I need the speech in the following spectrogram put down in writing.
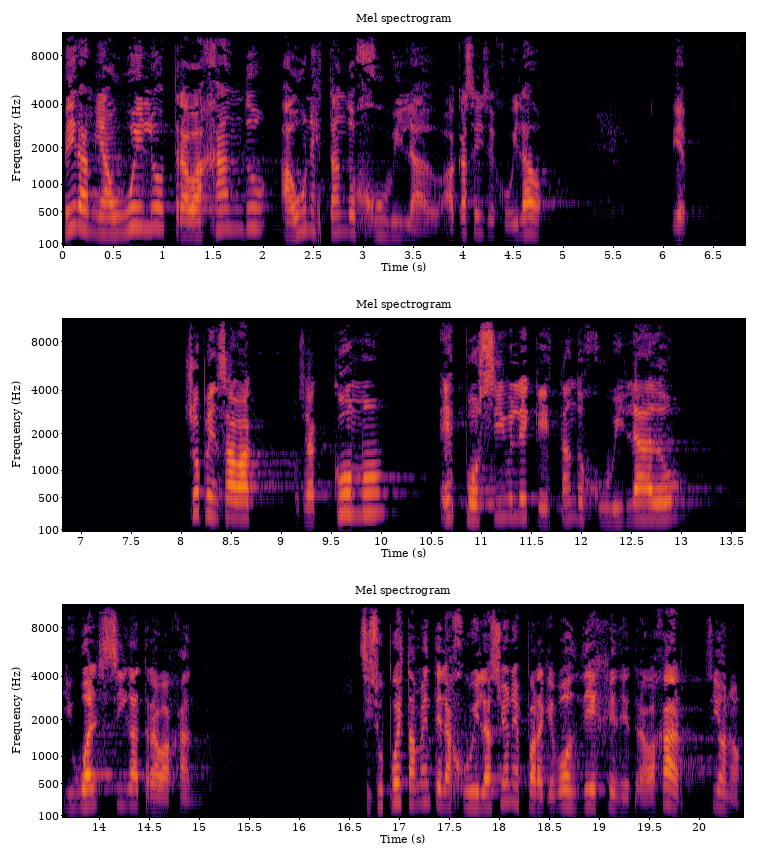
ver a mi abuelo trabajando aún estando jubilado. ¿Acá se dice jubilado? Bien. Yo pensaba, o sea, ¿cómo es posible que estando jubilado igual siga trabajando. Si supuestamente la jubilación es para que vos dejes de trabajar, ¿sí o no?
